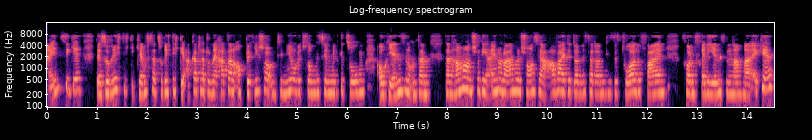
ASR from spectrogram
Einzige, der so richtig gekämpft hat, so richtig geackert hat. Und er hat dann auch Berisha und Tenirovic so ein bisschen mitgezogen, auch Jensen. Und dann, dann haben wir uns schon die die ein oder andere Chance erarbeitet, dann ist ja dann dieses Tor gefallen von Freddy Jensen nach einer Ecke.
